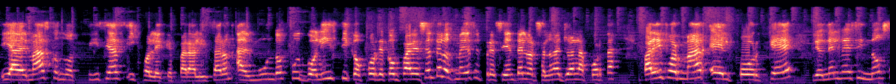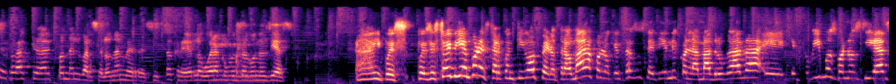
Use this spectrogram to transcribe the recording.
y además con noticias, híjole, que paralizaron al mundo futbolístico, porque compareció ante los medios el presidente del Barcelona, Joan Laporta, para informar el por qué Lionel Messi no se va a quedar con el Barcelona. Me resisto a creerlo. Güera, ¿cómo estás? Buenos días. Ay, pues, pues estoy bien por estar contigo, pero traumada con lo que está sucediendo y con la madrugada eh, que tuvimos. Buenos días.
